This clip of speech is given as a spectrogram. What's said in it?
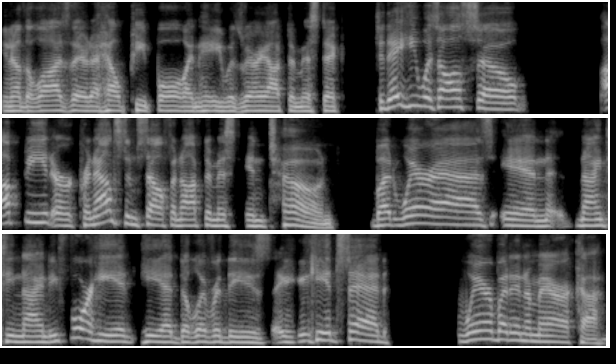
You know, the law is there to help people, and he was very optimistic. Today, he was also upbeat or pronounced himself an optimist in tone. But whereas in 1994 he had he had delivered these, he had said, where but in America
